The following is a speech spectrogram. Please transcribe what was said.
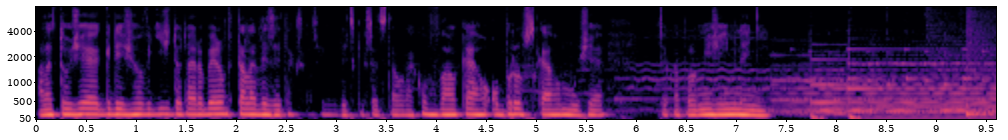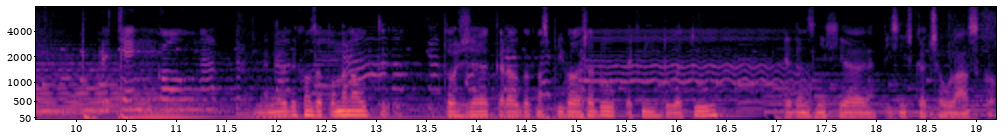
ale to, že když ho vidíš do té doby jenom v televizi, tak jsem si ho vždycky představoval jako velkého, obrovského muže. Překvapilo mě, že jim není. Neměli bychom zapomenout to, že Karel Gott naspíval řadu pěkných duetů, Jeden z nich je písnička Čau lásko.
